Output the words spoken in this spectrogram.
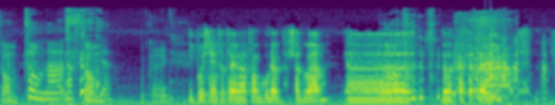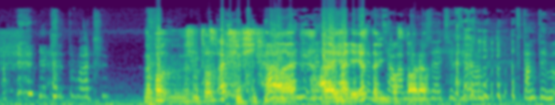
Tom. Tom na, na wstępie. Okej. I później tutaj na tą górę poszedłem e, No. do kafeterii. Jak się tłumaczy. No bo rzucę z racji winę, ale, ale ja nie jestem widziałam, impostorem. Tylko, że cię widziałam w, tamtym,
